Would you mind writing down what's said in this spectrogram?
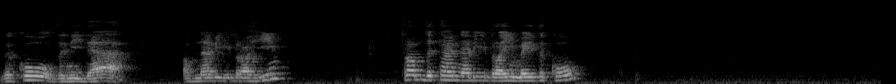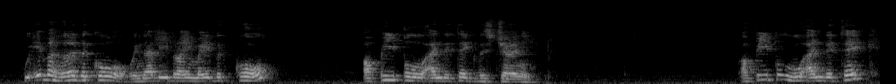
the call, the nida of Nabi Ibrahim, from the time Nabi Ibrahim made the call, whoever heard the call when Nabi Ibrahim made the call, are people who undertake this journey. Are people who undertake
